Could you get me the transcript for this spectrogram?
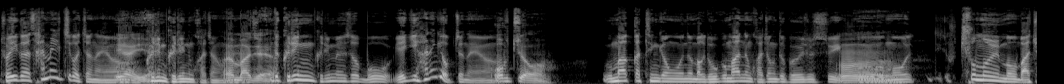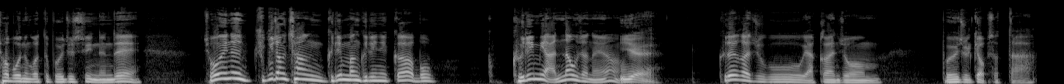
저희가 3일 찍었잖아요. 예, 예. 그림 그리는 과정을. 어, 맞아요. 근데 그림 그리면서 뭐 얘기하는 게 없잖아요. 없죠. 음악 같은 경우는 막 녹음하는 과정도 보여줄 수 있고 음. 뭐 춤을 뭐 맞춰보는 것도 보여줄 수 있는데 저희는 주구장창 그림만 그리니까 뭐 그- 그림이 안 나오잖아요. 예. 그래가지고 약간 좀 보여줄 게 없었다.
